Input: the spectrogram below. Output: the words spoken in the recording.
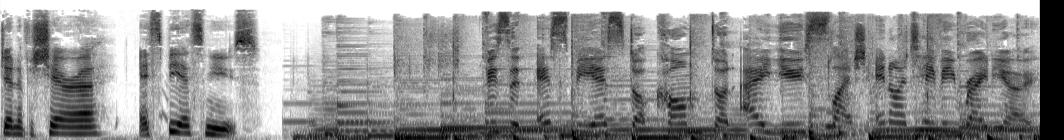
Jennifer Scherer, SBS News. Visit sbs.com.au slash NITV radio.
